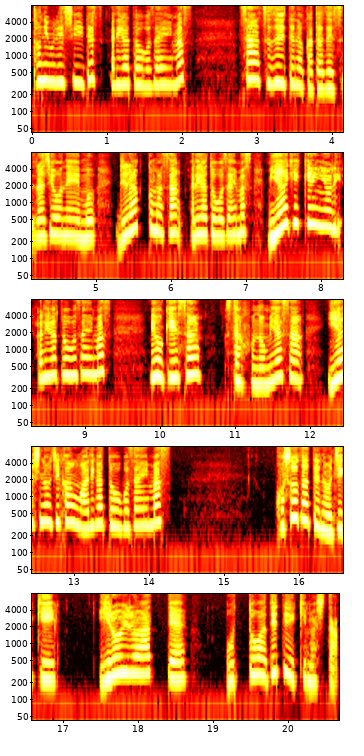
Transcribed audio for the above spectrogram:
当に嬉しいです。ありがとうございます。さあ、続いての方です。ラジオネーム、リラックマさん、ありがとうございます。宮城県よりありがとうございます。妙慶さん、スタッフの皆さん、癒しの時間をありがとうございます。子育ての時期、いろいろあって、夫は出て行きました。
